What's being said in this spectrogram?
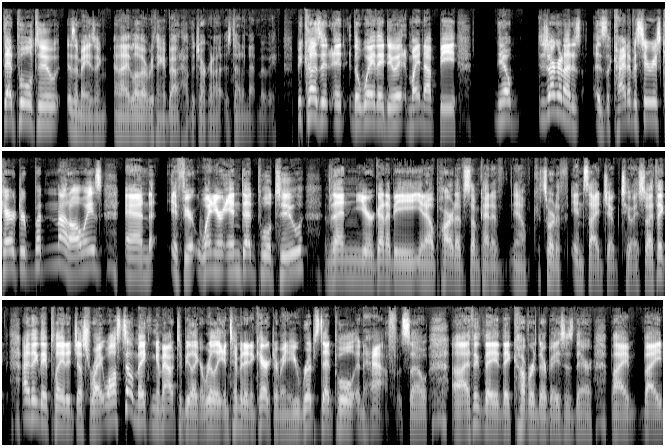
Deadpool 2 is amazing, and I love everything about how the Juggernaut is done in that movie. Because it, it the way they do it, it might not be, you know, the Juggernaut is, is kind of a serious character, but not always. And if you're when you're in Deadpool 2, then you're gonna be, you know, part of some kind of, you know, sort of inside joke too. So I think I think they played it just right while still making him out to be like a really intimidating character. I mean, he rips Deadpool in half. So uh, I think they they covered their bases there by by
